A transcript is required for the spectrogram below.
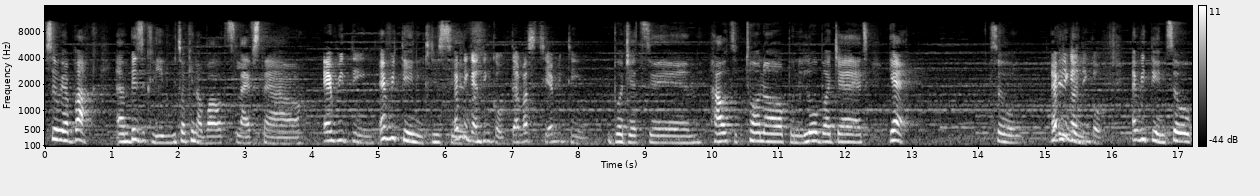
so we are back, and basically we'll be talking about lifestyle, Everything. everything inclusive, Everything you can think of. Diversity. Everything. budgeting, how to turn up on a low budget. Yeah. So Everything you can think of. everything. So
